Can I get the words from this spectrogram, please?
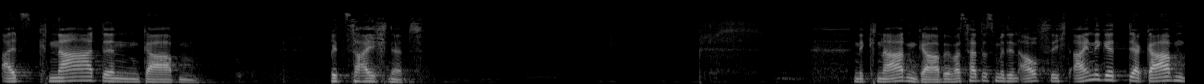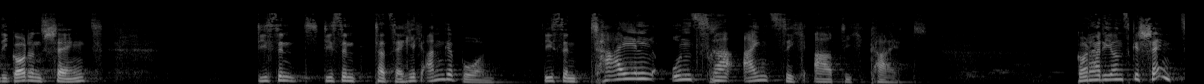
als Gnadengaben bezeichnet. Eine Gnadengabe, was hat es mit den Aufsicht? Einige der Gaben, die Gott uns schenkt, die sind, die sind tatsächlich angeboren. Die sind Teil unserer Einzigartigkeit. Gott hat die uns geschenkt,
